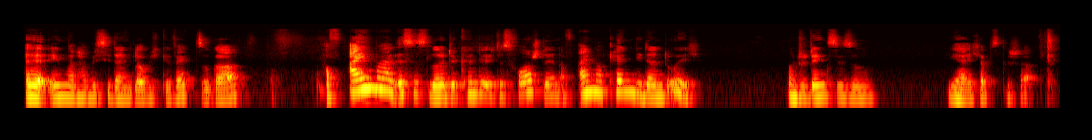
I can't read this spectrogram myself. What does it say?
Äh, irgendwann habe ich sie dann, glaube ich, geweckt sogar. Auf einmal ist es, Leute, könnt ihr euch das vorstellen, auf einmal pennen die dann durch. Und du denkst dir so, ja, ich hab's geschafft.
